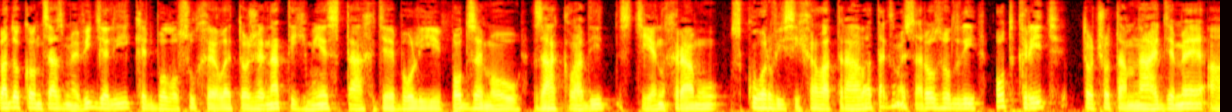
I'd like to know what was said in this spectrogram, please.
a dokonca sme videli, keď bolo suché leto, že na tých miestach, kde boli pod zemou základy stien chrámu, skôr vysychala tráva, tak sme sa rozhodli odkryť to, čo tam nájdeme a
